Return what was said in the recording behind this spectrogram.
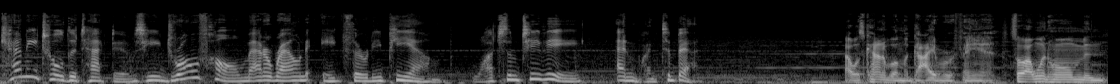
Kenny told detectives he drove home at around 8:30 p.m., watched some TV, and went to bed. I was kind of a MacGyver fan. So I went home and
